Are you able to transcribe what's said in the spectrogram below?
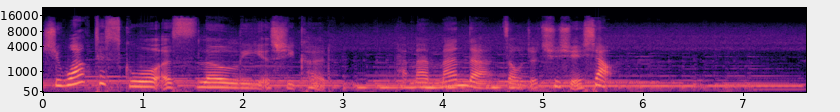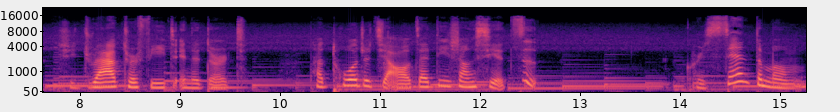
She walked to school as slowly as she could。她慢慢地走着去学校。She dragged her feet in the dirt. 他拖着脚在地上写字。Chrysanthemum,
